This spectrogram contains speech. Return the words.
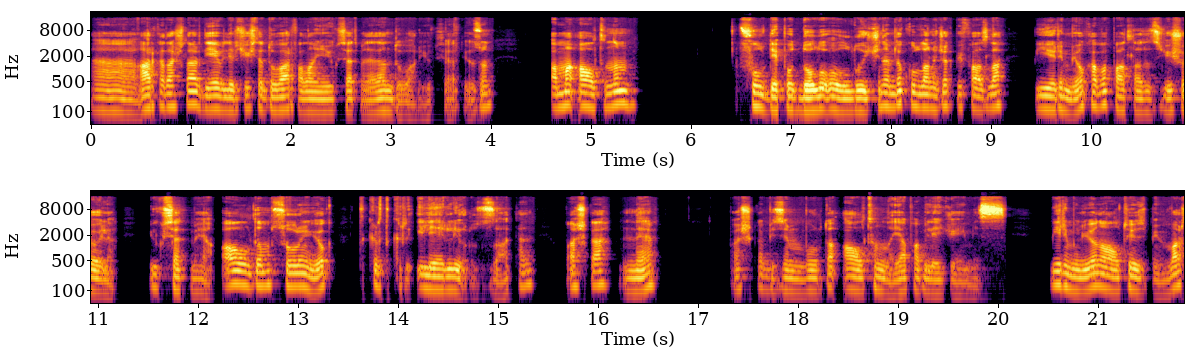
ee, arkadaşlar diyebilir ki işte duvar falan yükseltme neden duvar yükseltiyorsun? Ama altınım full depo dolu olduğu için hem de kullanacak bir fazla bir yerim yok. Hava patlatıcıyı şöyle yükseltmeye aldım. Sorun yok. Tıkır tıkır ilerliyoruz zaten. Başka ne? Başka bizim burada altınla yapabileceğimiz 1 milyon 600 bin var.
